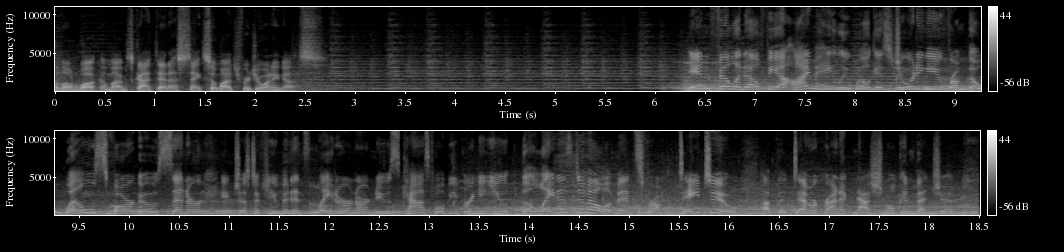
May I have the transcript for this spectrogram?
Hello and welcome. I'm Scott Dennis. Thanks so much for joining us. In Philadelphia, I'm Haley Wilgus joining you from the Wells Fargo Center. In just a few minutes later in our newscast, we'll be bringing you the latest developments from day two of the Democratic National Convention.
